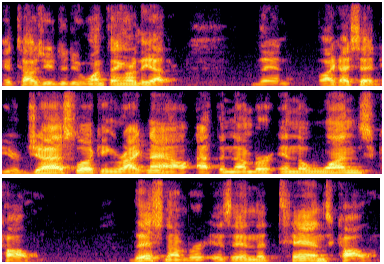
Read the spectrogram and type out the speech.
it tells you to do one thing or the other. Then, like I said, you're just looking right now at the number in the ones column. This number is in the tens column.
